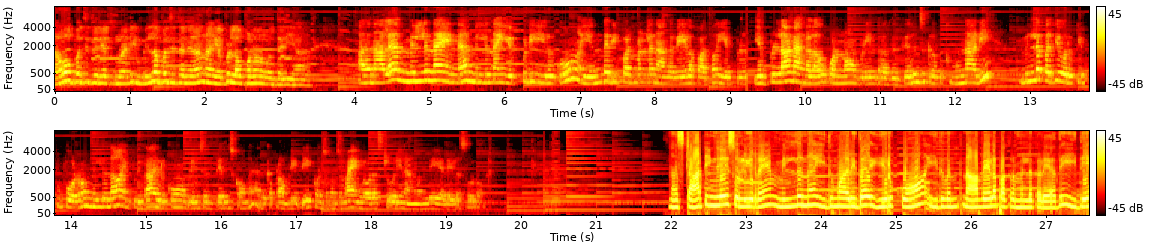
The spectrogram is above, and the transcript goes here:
லவ்வை பற்றி தெரியறதுக்கு முன்னாடி மில்லை பற்றி தெரிஞ்சதா நாங்கள் எப்படி லவ் பண்ணோம்னு உங்களுக்கு தெரியும். அதனால மில்லுனா என்ன? மில்லுனா எப்படி இருக்கும்? எந்த டிபார்ட்மெண்ட்ல நாங்க வேலை பார்த்தோம்? எப்படி எப்படிலாம் நாங்க லவ் பண்ணோம் அப்படின்றது தெரிஞ்சுக்கிறதுக்கு முன்னாடி மில்லை பத்தி ஒரு கிளிப்பு போடுறோம். மில்லு தான் இப்படி தான் இருக்கும் அப்படின்னு சொல்லி தெரிஞ்சுக்கோங்க. அதுக்கப்புறம் அப்படி இப்படியே கொஞ்சம் கொஞ்சமா எங்களோட ஸ்டோரி நாங்க வந்து இடையில சொல்றோம். நான் ஸ்டார்டிங்லேயே சொல்லிடுறேன். மில்லுனா இது மாதிரி தான் இருக்கும். இது வந்து நான் வேலை பார்க்குற மில்லு கிடையாது. இதே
